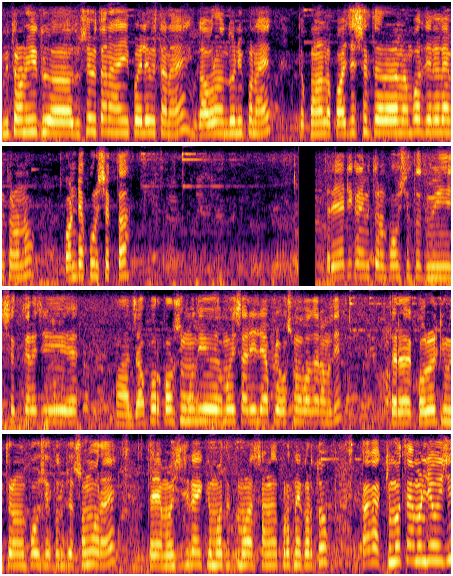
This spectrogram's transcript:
मित्रांनो ही दु- दुसरे वितान आहे ही पहिले वितान आहे. गावरान दोन्ही पण आहेत. तर कोणाला पाहिजे असेल तर नंबर दिलेला आहे मित्रांनो. कॉन्टॅक्ट करू शकता. तर या ठिकाणी मित्रांनो पाहू शकता तुम्ही शेतकऱ्याची जाफर क्रॉसिंगमध्ये म्हैस आलेली आपल्या उस्मा बाजारामध्ये. तर क्वालिटी मित्रांनो पाहू शकता तुमच्यासमोर आहे. तर या म्हशीची काय किंमत तुम्हाला सांगण्याचा प्रयत्न करतो. काका किंमत काय म्हणली व्हायची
